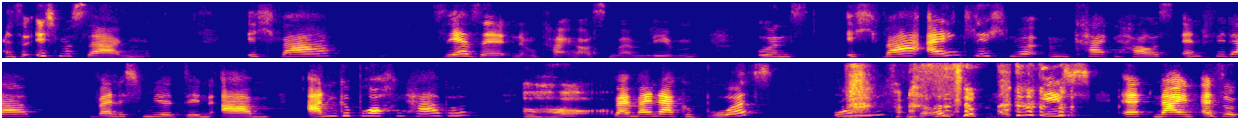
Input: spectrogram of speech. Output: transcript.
Also ich muss sagen, ich war sehr selten im Krankenhaus in meinem Leben. Und ich war eigentlich nur im Krankenhaus entweder, weil ich mir den Arm angebrochen habe Oh. bei meiner Geburt und Was? ich, äh, nein, also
